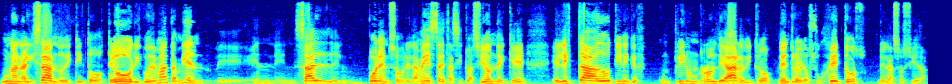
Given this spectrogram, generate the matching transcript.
uno analizando distintos teóricos y demás, también eh, en, en, sal, en ponen sobre la mesa esta situación de que el Estado tiene que cumplir un rol de árbitro dentro de los sujetos de la sociedad.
